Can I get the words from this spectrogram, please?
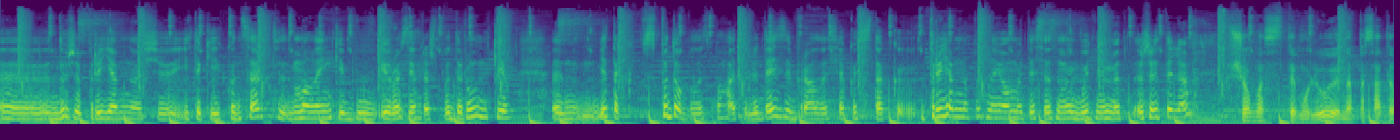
Е, Дуже приємно, що і такий концерт маленький був, і розіграш подарунків. Е, Я так сподобалось, багато людей зібралось. Якось так приємно познайомитися з майбутніми жителями. Що вас стимулює написати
